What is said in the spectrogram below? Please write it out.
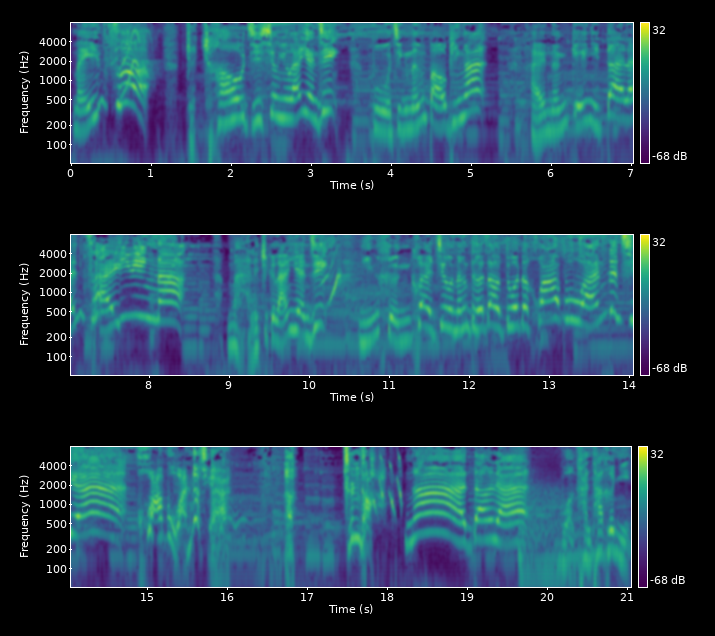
没错，这超级幸运蓝眼睛不仅能保平安，还能给你带来财运呢。买了这个蓝眼睛，您很快就能得到多的花不完的钱。花不完的钱？啊，真的？那当然，我看它和你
